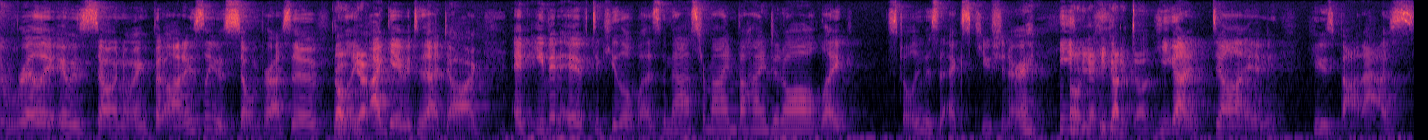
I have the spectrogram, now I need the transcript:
really, it was so annoying, but honestly, it was so impressive. Oh, like, yeah. I gave it to that dog. And even if Tequila was the mastermind behind it all, like, Stoli was the executioner. He, Oh yeah, he got it done. He got it done. He was badass.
